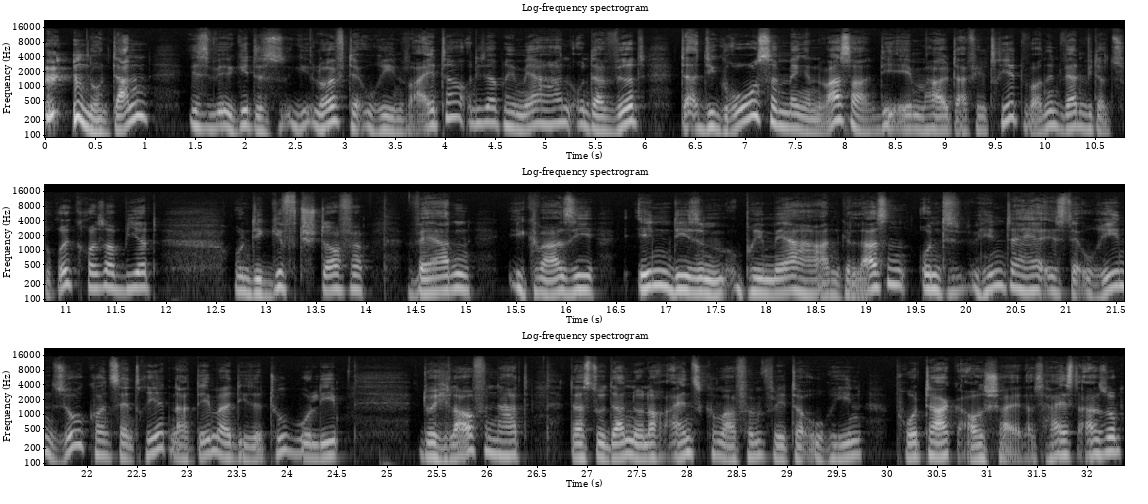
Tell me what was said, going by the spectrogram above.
Und dann ist, geht es, läuft der Urin weiter und dieser Primärhahn und da wird da die große Mengen Wasser, die eben halt da filtriert worden sind, werden wieder zurückresorbiert und die Giftstoffe werden quasi in diesem Primärhahn gelassen und hinterher ist der Urin so konzentriert, nachdem er diese Tubuli durchlaufen hat, dass du dann nur noch 1,5 Liter Urin pro Tag ausscheidest. Das heißt also,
